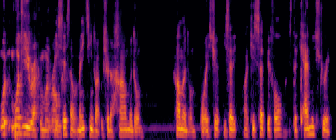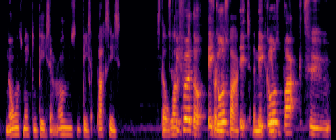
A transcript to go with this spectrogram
What What do you reckon went wrong? He says that with many teams, like we should have hammered them, hammered them. But it's just, he said, like he said before, it's the chemistry. No one's making decent runs and decent passes. The To be fair though, it goes back it, it goes back to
